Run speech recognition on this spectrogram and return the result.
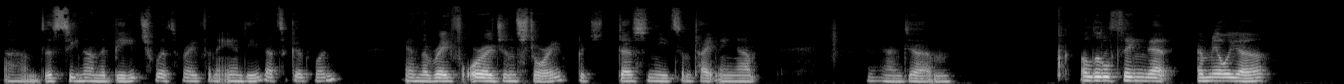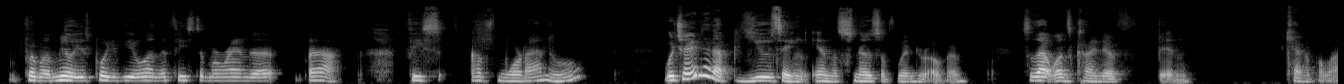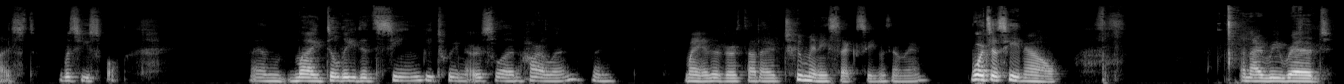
Um, the scene on the beach with Rafe and Andi, that's a good one and the Rafe origin story, which does need some tightening up. And um, a little thing that Amelia, from Amelia's point of view, on the Feast of Miranda, ah, Feast of Moranu, which I ended up using in the Snows of Windroven. So that one's kind of been cannibalized. It was useful. And my deleted scene between Ursula and Harlan when my editor thought I had too many sex scenes in there. What does he know? And I reread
